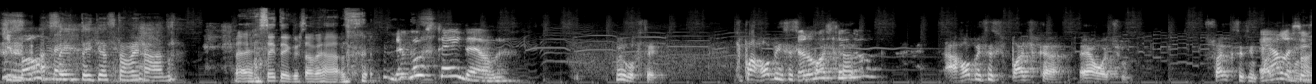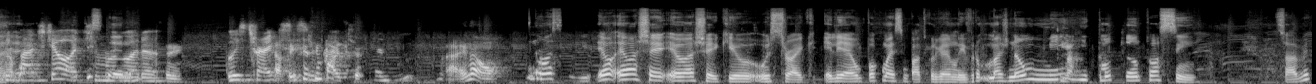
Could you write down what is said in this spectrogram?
Que bom, né? Aceitei que eu estava errado. É, aceitei que eu estava errado. Eu gostei dela. Eu gostei. Tipo, a Robin ser Eu não gostei, simpática. não. A Robin ser simpática é ótimo. Só que ser simpática. Ela ser é. simpática é ótimo ser, né? agora. Sim. O Strike Ela tem ser que ser simpático. simpática. Aí não. Nossa, eu, eu, achei, eu achei que o, o Strike, ele é um pouco mais simpático do que no livro, mas não me Não. irritou tanto assim. Sabe?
